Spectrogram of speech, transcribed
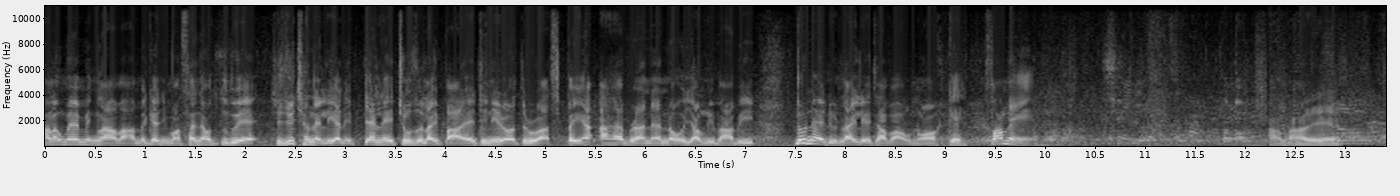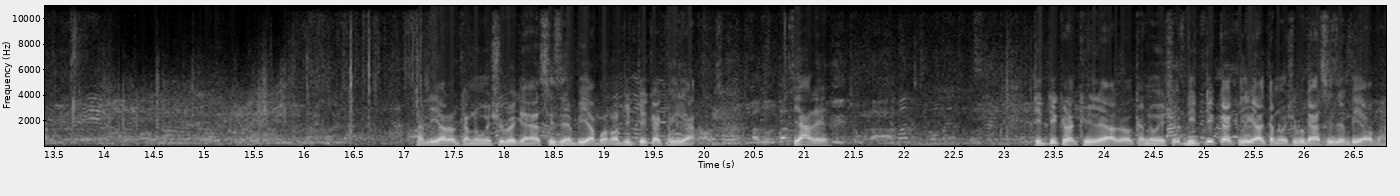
အားလုံးပဲမင်္ဂလာပါအမေကညီမဆန်းချောင်းသူတို့ရဲ့ YouTube channel လေးကနေပြန်လဲကြိုဆိုလိုက်ပါတယ်ဒီနေ့တော့သူတို့ကစပိန်ကအာဟဘရာနန်တော့ရောက်နေပါပြီသူနဲ့အတူလိုက်လဲကြပါအောင်နော်ကဲသွားမယ်အားပါတယ်ဒါလေးကတော့ကန်ဝင်ရှိဘကန်စီစဉ်ပေးရပါတော့ဒီတစ်ကက်ကလေးကရတယ်ဒီတစ်ကက်ကလေးကတော့ကန်ဝင်ရှိဒီတစ်ကက်ကလေးကကန်ဝင်ရှိဘကန်စီစဉ်ပေးရပါ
